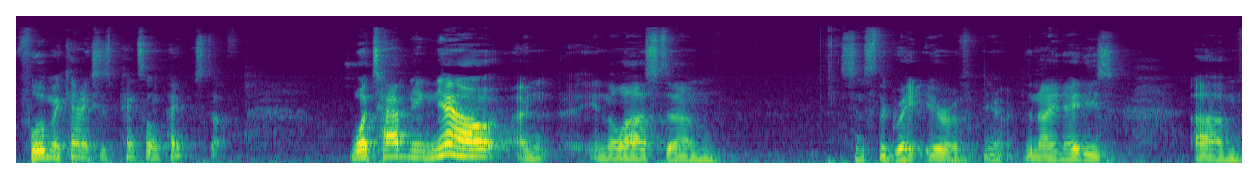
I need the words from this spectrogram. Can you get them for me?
Fluid mechanics is pencil and paper stuff. What's happening now, and in the last, um, since the great era of you know, the 1980s, um,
